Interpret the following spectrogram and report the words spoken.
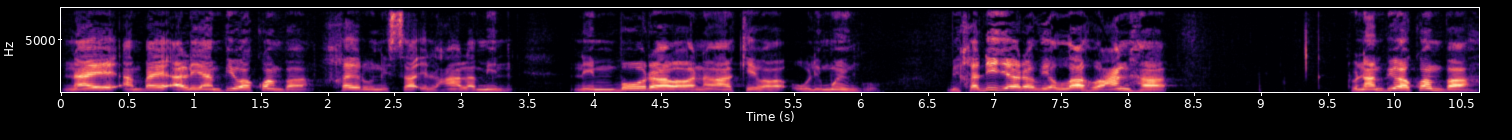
naye ambaye aliambiwa kwamba khairu nisai lalamin ni mbora wa wanawake wa ulimwengu. Bikhadija radiallahu anha tunaambiwa kwamba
